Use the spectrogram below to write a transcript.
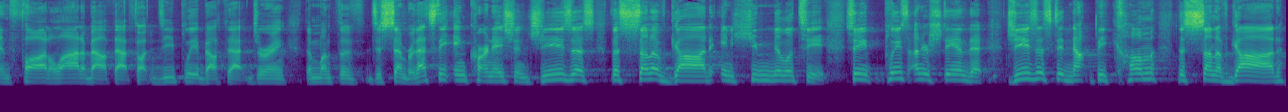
and thought a lot about that, thought deeply about that during the month of December. That's the incarnation, Jesus, the Son of God in humility. See, please understand that Jesus did not become the Son of God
